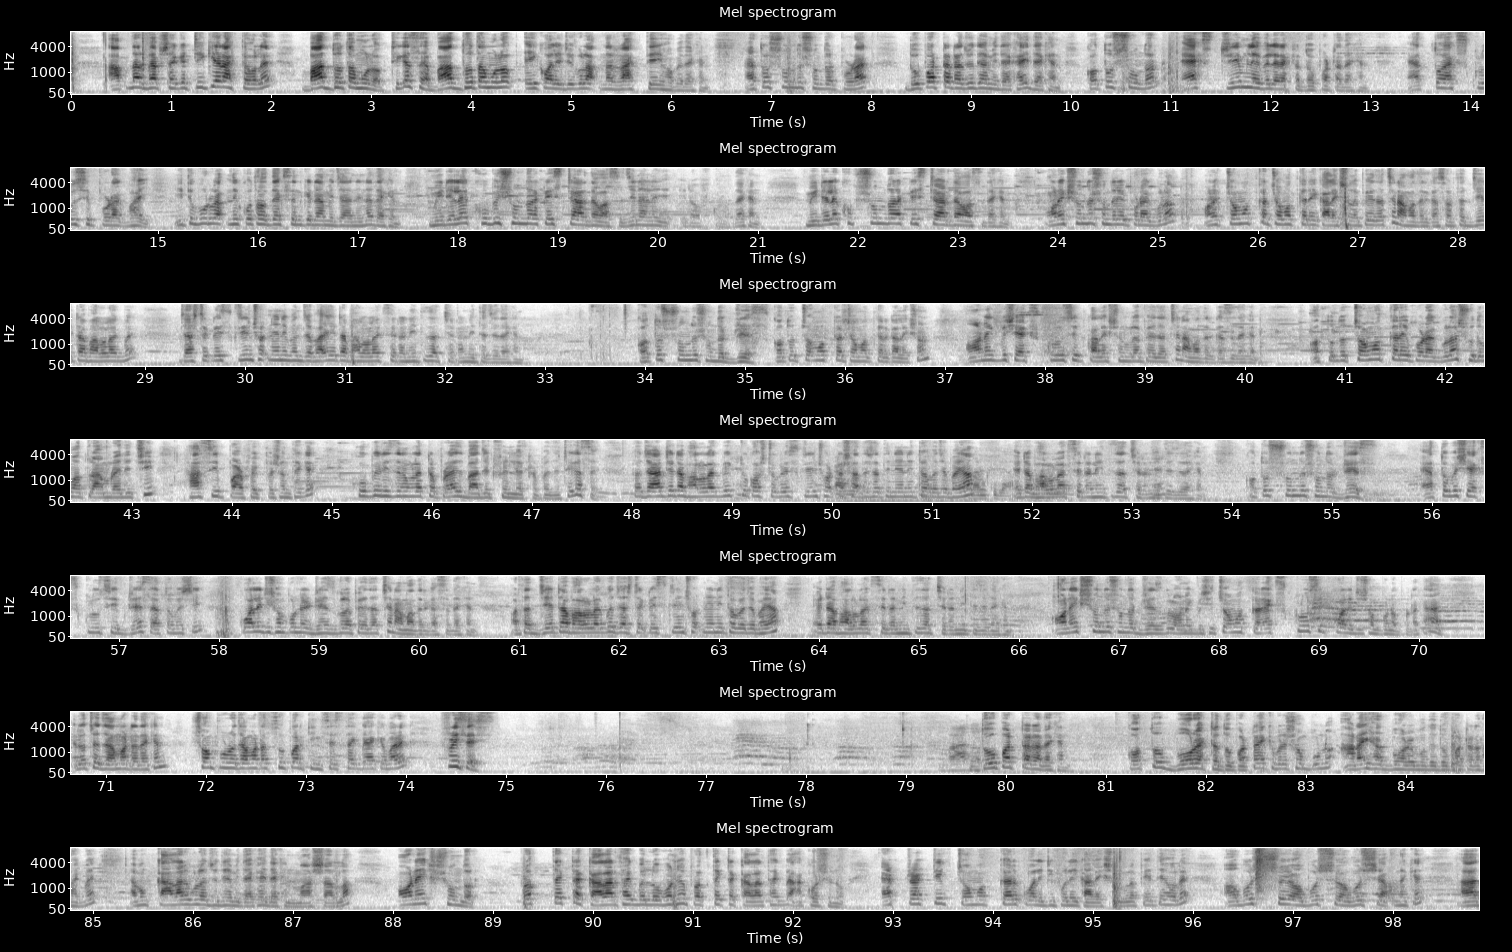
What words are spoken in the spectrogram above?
আপনার ব্যবসাকে টিকিয়ে রাখতে হলে বাধ্যতামূলক, ঠিক আছে? বাধ্যতামূলক এই কোয়ালিটিগুলো আপনার রাখতেই হবে, দেখেন। এত সুন্দর সুন্দর প্রোডাক্ট দোপাট্টাটা যদি আমি দেখাই, দেখেন, কত সুন্দর এক্সট্রিম লেভেলের একটা দোপাট্টা, দেখেন। এত এক্সক্লুসিভ প্রোডাক্ট ভাই। ইতিপূর্বে আপনি কোথাও দেখছেন কিনা আমি জানি না, দেখেন। মিডলে খুবই সুন্দর একটা স্টার দেওয়া আছে। জি এটা অফ করো, দেখেন। মিডলে খুব সুন্দর একটা স্টার দেওয়া আছে, দেখেন। অনেক সুন্দর সুন্দর এই প্রোডাক্টগুলো অনেক চমৎকার চমৎকার এই কালেকশনে পেয়ে যাচ্ছেন আমাদের কাছে। অর্থাৎ যেটা ভালো লাগবে জাস্ট একটা স্ক্রিনশট নিয়ে নেবেন যে, ভাই, এটা ভালো লাগছে, এটা নিতে যাচ্ছে, এটা নিতে যে, দেখেন। কত সুন্দর সুন্দর ড্রেস কত চমৎকার চমৎকার কালেকশন অনেক বেশি এক্সক্লুসিভ কালেকশনগুলো পেয়ে যাচ্ছেন আমাদের কাছে, দেখেন। অত্যন্ত চমৎকার এই প্রোডাক্টগুলো শুধুমাত্র আমরাই দিচ্ছি হাসি পারফেক্ট ফ্যাশন থেকে। খুবই রিজনেবল একটা প্রাইস বাজেট ফ্রেন্ডলি একটা প্রাইস ঠিক আছে? তো যার যেটা ভালো লাগবে একটু কষ্ট করে স্ক্রিনশটটার সাথে সাথে নিয়ে নিতে হবে যে ভাইয়া এটা ভালো লাগছে এটা নিতে যাচ্ছে এটা নিতে যে দেখেন কত সুন্দর সুন্দর ড্রেস এত বেশি এক্সক্লুসিভ ড্রেস এত বেশি কোয়ালিটি সম্পন্ন ড্রেসগুলো পেয়ে যাচ্ছেন আমাদের কাছে দেখেন। অর্থাৎ যেটা ভালো লাগবে জাস্ট একটা স্ক্রিনশট নিয়ে নিতে হবে যে ভাইয়া এটা ভালো লাগছে এটা নিতে যাচ্ছে এটা নিতে যে দেখেন অনেক সুন্দর সুন্দর ড্রেসগুলো অনেক বেশি চমৎকার এক্সক্লুসিভ কোয়ালিটি সম্পন্ন প্রোডাক্ট হ্যাঁ? এটা হচ্ছে জামাটা দেখেন সম্পূর্ণ জামাটা সুপার কিং সাইজ থাকবে একেবারে ফ্রি সাইজ দোপাট্টাটা দেখেন, কত বড় একটা দোপাট্টা, একেবারে সম্পূর্ণ আড়াই হাত বহরের মধ্যে দোপাট্টাটা থাকবে এবং কালারগুলো যদি আমি দেখাই, দেখেন মাশাআল্লাহ, অনেক সুন্দর। প্রত্যেকটা কালার থাকবে লোভনীয়, প্রত্যেকটা কালার থাকবে আকর্ষণীয়। অ্যাট্রাকটিভ চমৎকার কোয়ালিটিফুল এই কালেকশনগুলো পেতে হলে অবশ্যই অবশ্যই অবশ্যই আপনাকে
